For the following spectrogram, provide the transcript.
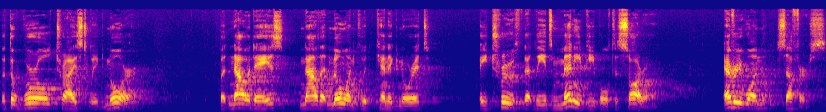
that the world tries to ignore. But nowadays, now that no one could, can ignore it, a truth that leads many people to sorrow. Everyone suffers,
